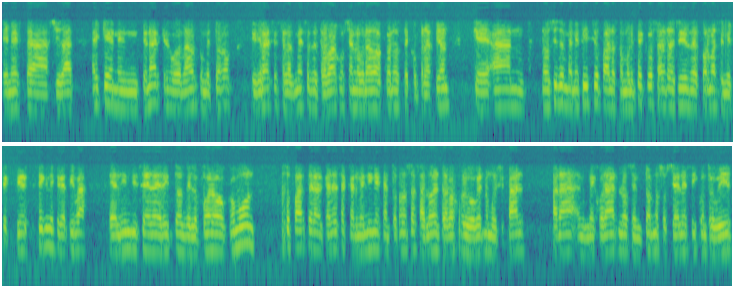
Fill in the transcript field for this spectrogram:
en esta ciudad. Hay que mencionar que el gobernador comentó que gracias a las mesas de trabajo se han logrado acuerdos de cooperación que han producido en beneficio para los tamaulipecos al reducir de forma significativa el índice de delitos del fuero común. Su parte, la alcaldesa Carmelina Cantorrosas habló del trabajo del gobierno municipal para mejorar los entornos sociales y contribuir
